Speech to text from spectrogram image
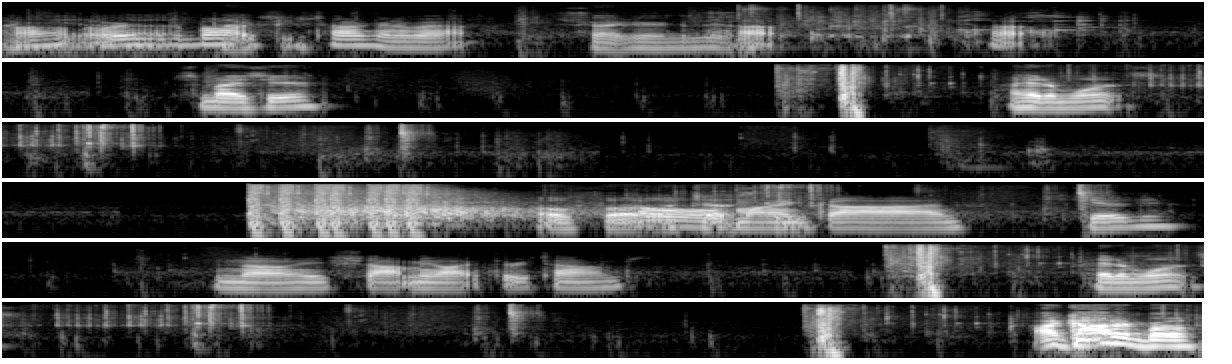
I oh, get Where's uh, the box pipey. you're talking about? It's right there in the middle. Oh. Oh. Somebody's here. I hit him once. Oh fuck! Oh my god. Killed you? No, he shot me like three times. Hit him once. I got him, bro.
